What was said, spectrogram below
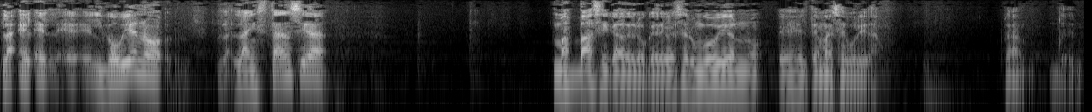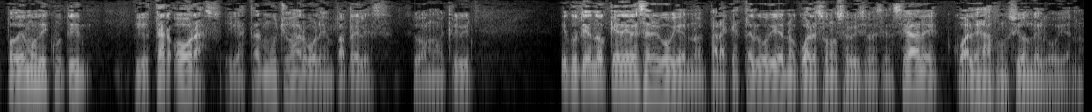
la- el, el- el gobierno, la, la instancia más básica de lo que debe ser un gobierno es el tema de seguridad. O sea, de- podemos discutir y estar horas y gastar muchos árboles en papeles, si vamos a escribir, discutiendo qué debe ser el gobierno, para qué está el gobierno, cuáles son los servicios esenciales, cuál es la función del gobierno.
